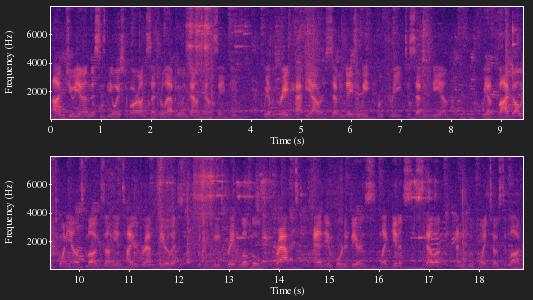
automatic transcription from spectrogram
I'm Julia, and this is the Oyster Bar on Central Avenue in downtown St. Pete. We have a great happy hour seven days a week from 3 to 7 p.m. We have $5 20 ounce mugs on the entire draft beer list, which includes great local, craft, and imported beers like Guinness, Stella, and the Blue Point Toasted Lager.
